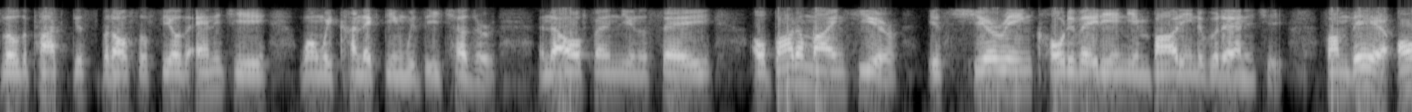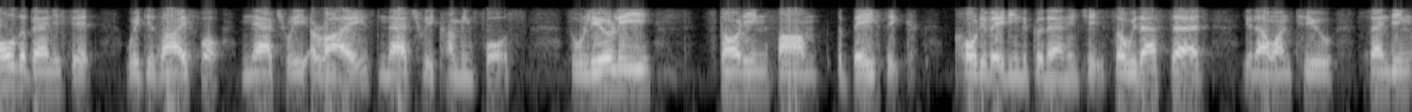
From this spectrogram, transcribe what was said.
slow the practice, but also feel the energy when we're connecting with each other. And I often you know say our bottom line here is sharing, cultivating, embodying the good energy. From there, all the benefit we desire for naturally arise, naturally coming forth. So literally starting from the basic, cultivating the good energy. So with that said, you know, I want to sending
